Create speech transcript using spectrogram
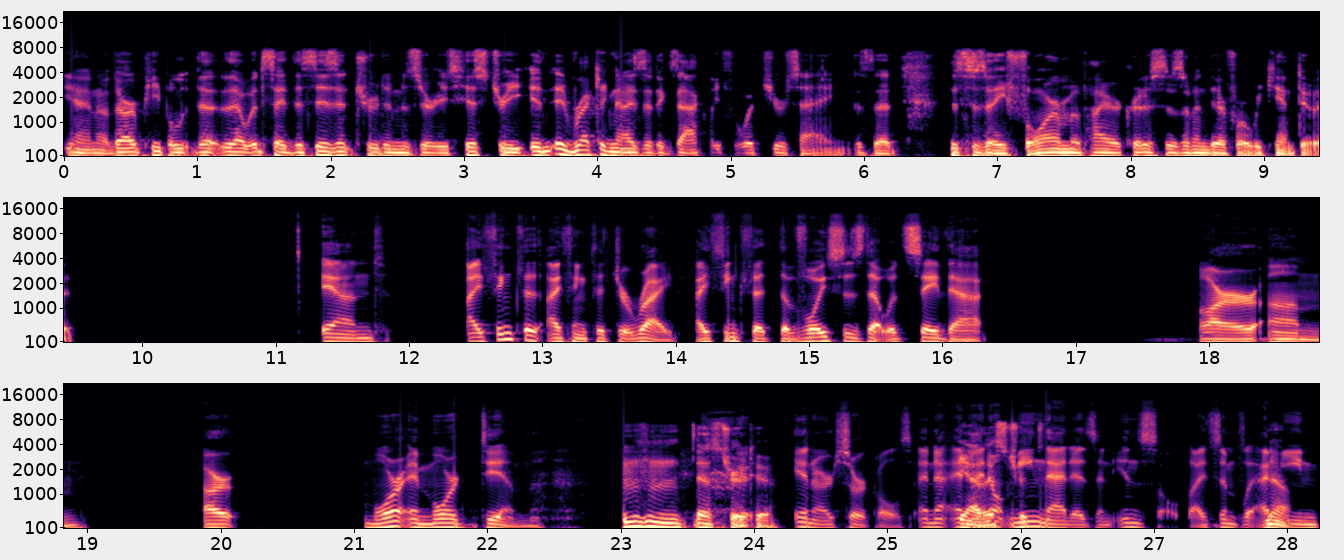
Yeah, no, there are people that, that would say this isn't true to Missouri's history. It, it recognize it exactly for what you're saying is that this is a form of higher criticism, and therefore we can't do it. And I think that I think that you're right. I think that the voices that would say that are um are more and more dim Mm-hmm. That's true too. In our circles, and and yeah, I don't mean too. that as an insult. I simply I no. mean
